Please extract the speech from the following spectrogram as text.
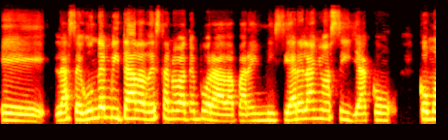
eh, la segunda invitada de esta nueva temporada para iniciar el año así, ya con, como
